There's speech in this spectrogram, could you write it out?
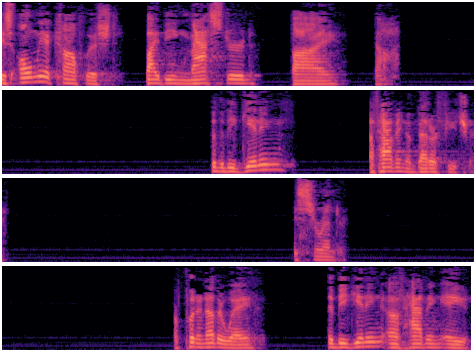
is only accomplished by being mastered by God. To the beginning of having a better future is surrender. Or put another way, the beginning of having a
